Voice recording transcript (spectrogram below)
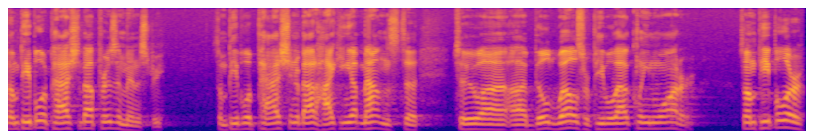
Some people are passionate about prison ministry. Some people are passionate about hiking up mountains to, to uh, uh, build wells for people without clean water. Some people are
